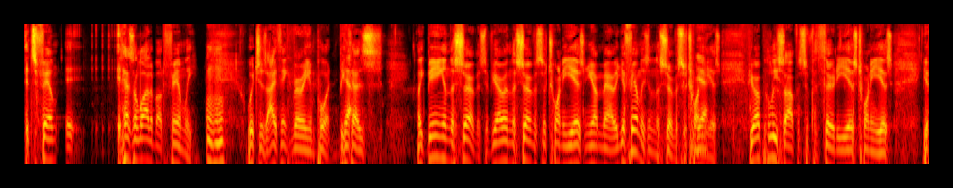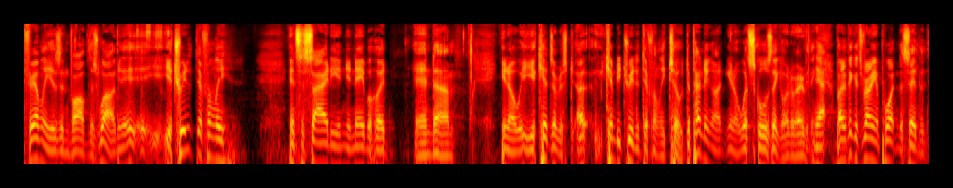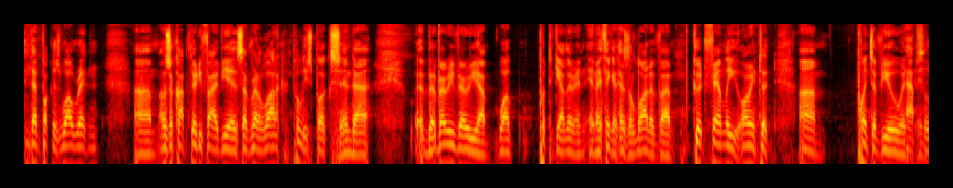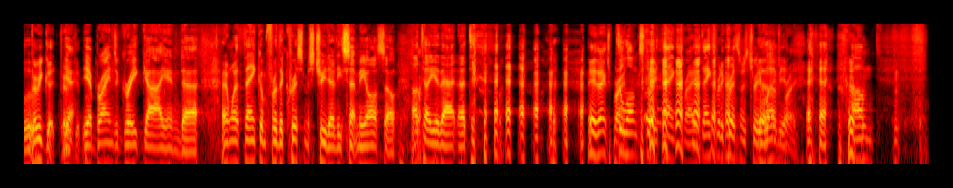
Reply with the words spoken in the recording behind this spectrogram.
it's fam- it, it has a lot about family, which is I think very important because. Like being in the service, if you're in the service for 20 years and you're married, your family's in the service for 20 Yeah. years. If you're a police officer for 30 years, 20 years, your family is involved as well. I mean, it, it, you're treated differently in society, in your neighborhood, and um, you know your kids are uh, can be treated differently too, depending on you know what schools they go to or everything. Yeah. But I think it's very important to say that that book is well written. Um, I was a cop 35 years. I've read a lot of police books, and uh, very very uh, well put together, and, and I think it has a lot of uh, good family oriented. Um, Points of view and, and Absolutely. very good, very yeah, good. Yeah, Brian's a great guy, and uh, I want to thank him for the Christmas tree that he sent me. Also, I'll tell you that. Uh, Hey, thanks, Brian. it's a long story. Thanks, Brian. Thanks for the Christmas tree. I love thanks, you. um,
